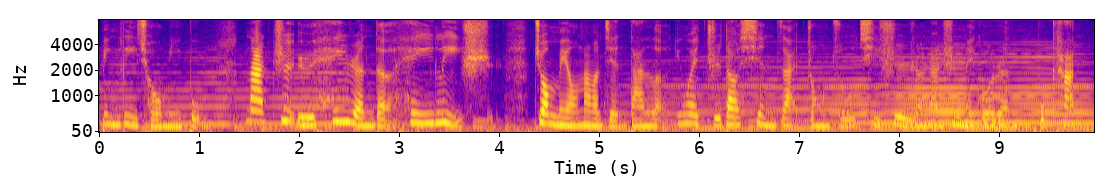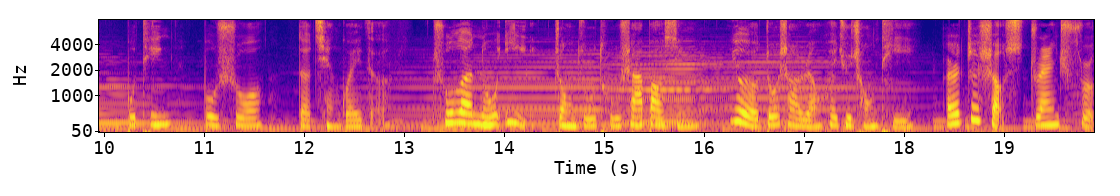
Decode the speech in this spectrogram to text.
并力求弥补。那至于黑人的黑历史，就没有那么简单了。因为直到现在，种族歧视仍然是美国人不看、不听、不说的潜规则。除了奴役、种族屠杀、暴行，又有多少人会去重提？而这首《Strange Fruit》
